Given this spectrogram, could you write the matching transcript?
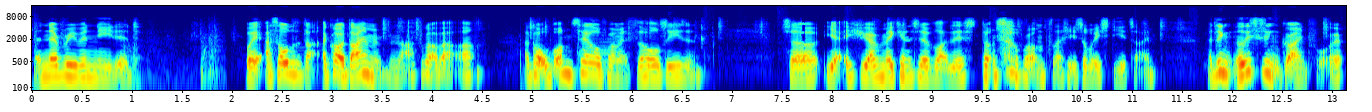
That never even needed. Wait, I sold I got a diamond from that. I forgot about that. I got one sale from it for the whole season. So yeah, if you ever make a server like this, don't sell rotten flesh. It's a waste of your time. I think at least I didn't grind for it.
